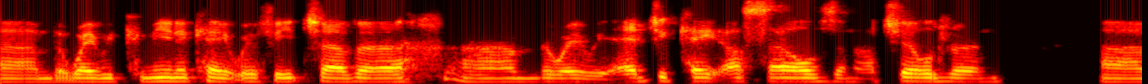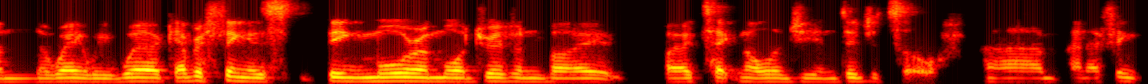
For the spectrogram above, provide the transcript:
Um, the way we communicate with each other, um, the way we educate ourselves and our children, um, the way we work. Everything is being more and more driven by by technology and digital. Um, and I think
